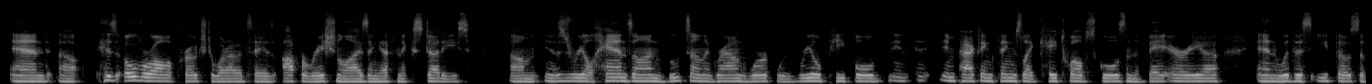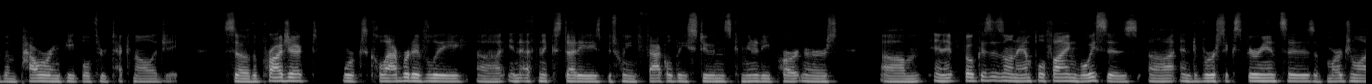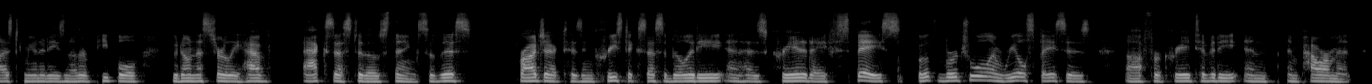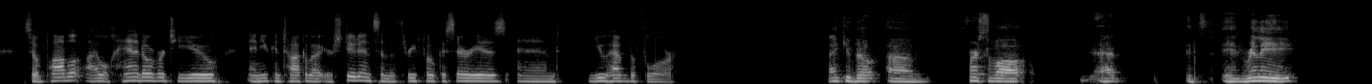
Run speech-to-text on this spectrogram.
and uh, his overall approach to what I would say is operationalizing ethnic studies. Um, you know, this is real hands-on, boots on the ground work with real people in, in, impacting things like K-12 schools in the Bay Area, and with this ethos of empowering people through technology. So the project works collaboratively uh, in ethnic studies between faculty, students, community partners, um, and it focuses on amplifying voices uh, and diverse experiences of marginalized communities and other people who don't necessarily have access to those things. So this project has increased accessibility and has created a space, both virtual and real spaces, uh, for creativity and empowerment. So Pablo, I will hand it over to you and you can talk about your students and the three focus areas and you have the floor. Thank you, Bill. Um, first of all, uh, it's it really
